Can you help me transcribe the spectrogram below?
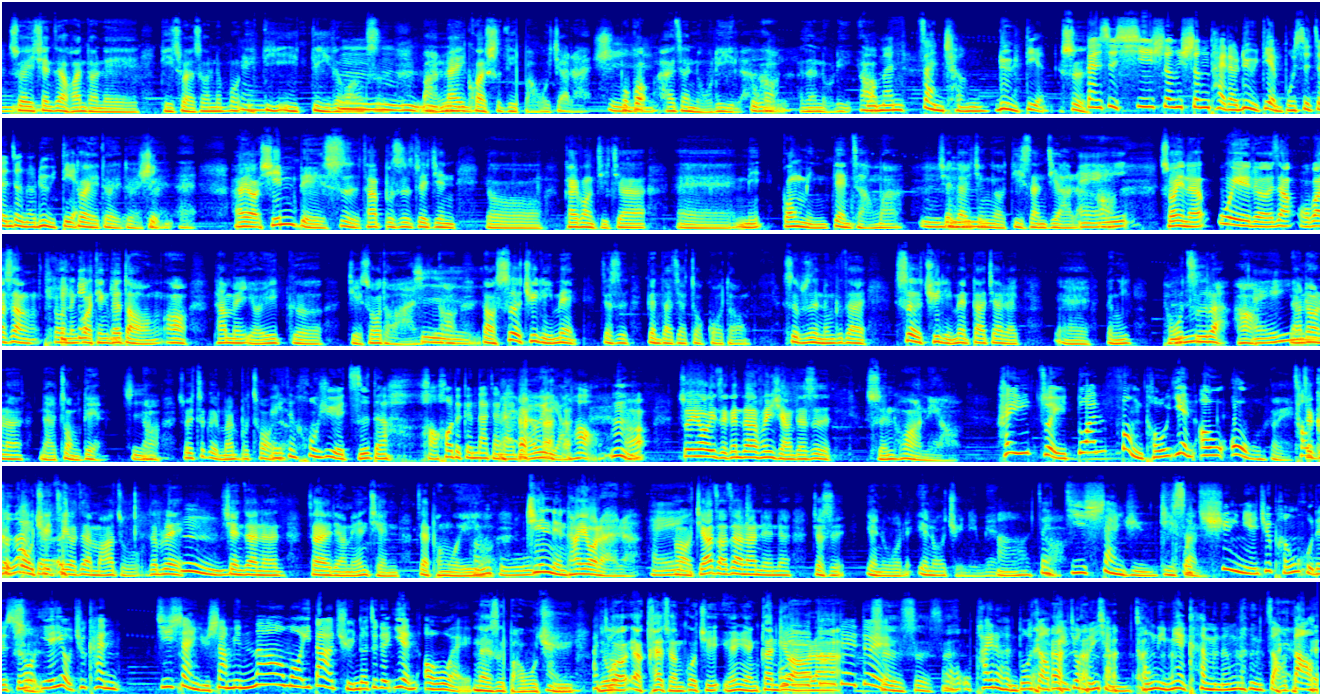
所以现在环团呢提出来说，能不能一地一地的方式把那一块湿地保护下来？是，不过还在努力了，啊，还在努力。我们赞成绿电，是，但是牺牲生态的绿电不是真正的绿电。对对对，是。哎，还有新北市，它不是最近有开放几家呃民公民电厂吗？嗯，现在已经有第三家了啊。所以呢，为了让欧巴桑都能够听得懂 哦，他们有一个解说团啊，到社区里面，就是跟大家做沟通，是不是能够在社区里面大家来，呃，等于投资了啊，然后呢来种电是啊，所以这个也蛮不错的。哎，这后续也值得好好的跟大家来聊一聊哈。嗯，好，最后一直跟大家分享的是神话鸟。黑嘴端凤头燕鸥哦，对，这个过去只有在马祖，对不对？嗯，现在呢，在两年前在澎湖有，今年它又来了。哦，夹杂在哪里呢？就是燕窝的燕窝群里面啊，在积善屿。积善。我去年去澎湖的时候也有去看。积善屿上面那么一大群的这个燕鸥，哎，那是保护区。如果要开船过去，远远看就好了。对对对，是是是。我我拍了很多照片，就很想从里面看能不能找到。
